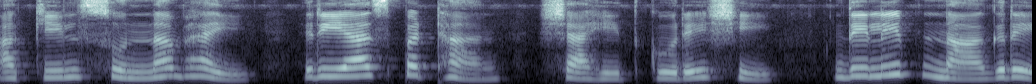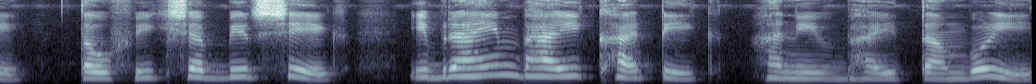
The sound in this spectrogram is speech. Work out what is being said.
अकिल सुन्नाभाई रियाज पठाण शाहिद कुरेशी दिलीप नागरे तौफिक शब्बीर शेख इब्राहिमभाई खाटीक हनीफभाई तांबोळी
